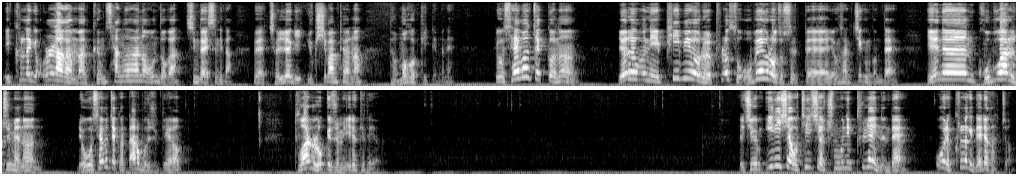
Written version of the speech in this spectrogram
이 클럭이 올라간 만큼 상응하는 온도가 증가했습니다. 왜? 전력이 60A나 더 먹었기 때문에. 그리고 세 번째 거는 여러분이 PBO를 플러스 500으로 줬을 때 영상 찍은 건데 얘는 고부하를 주면은 요거 세 번째 건 따로 보여줄게요. 부하를 높게 주면 이렇게 돼요 지금 EDC하고 TDC가 충분히 풀려 있는데 오히려 클럭이 내려갔죠.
